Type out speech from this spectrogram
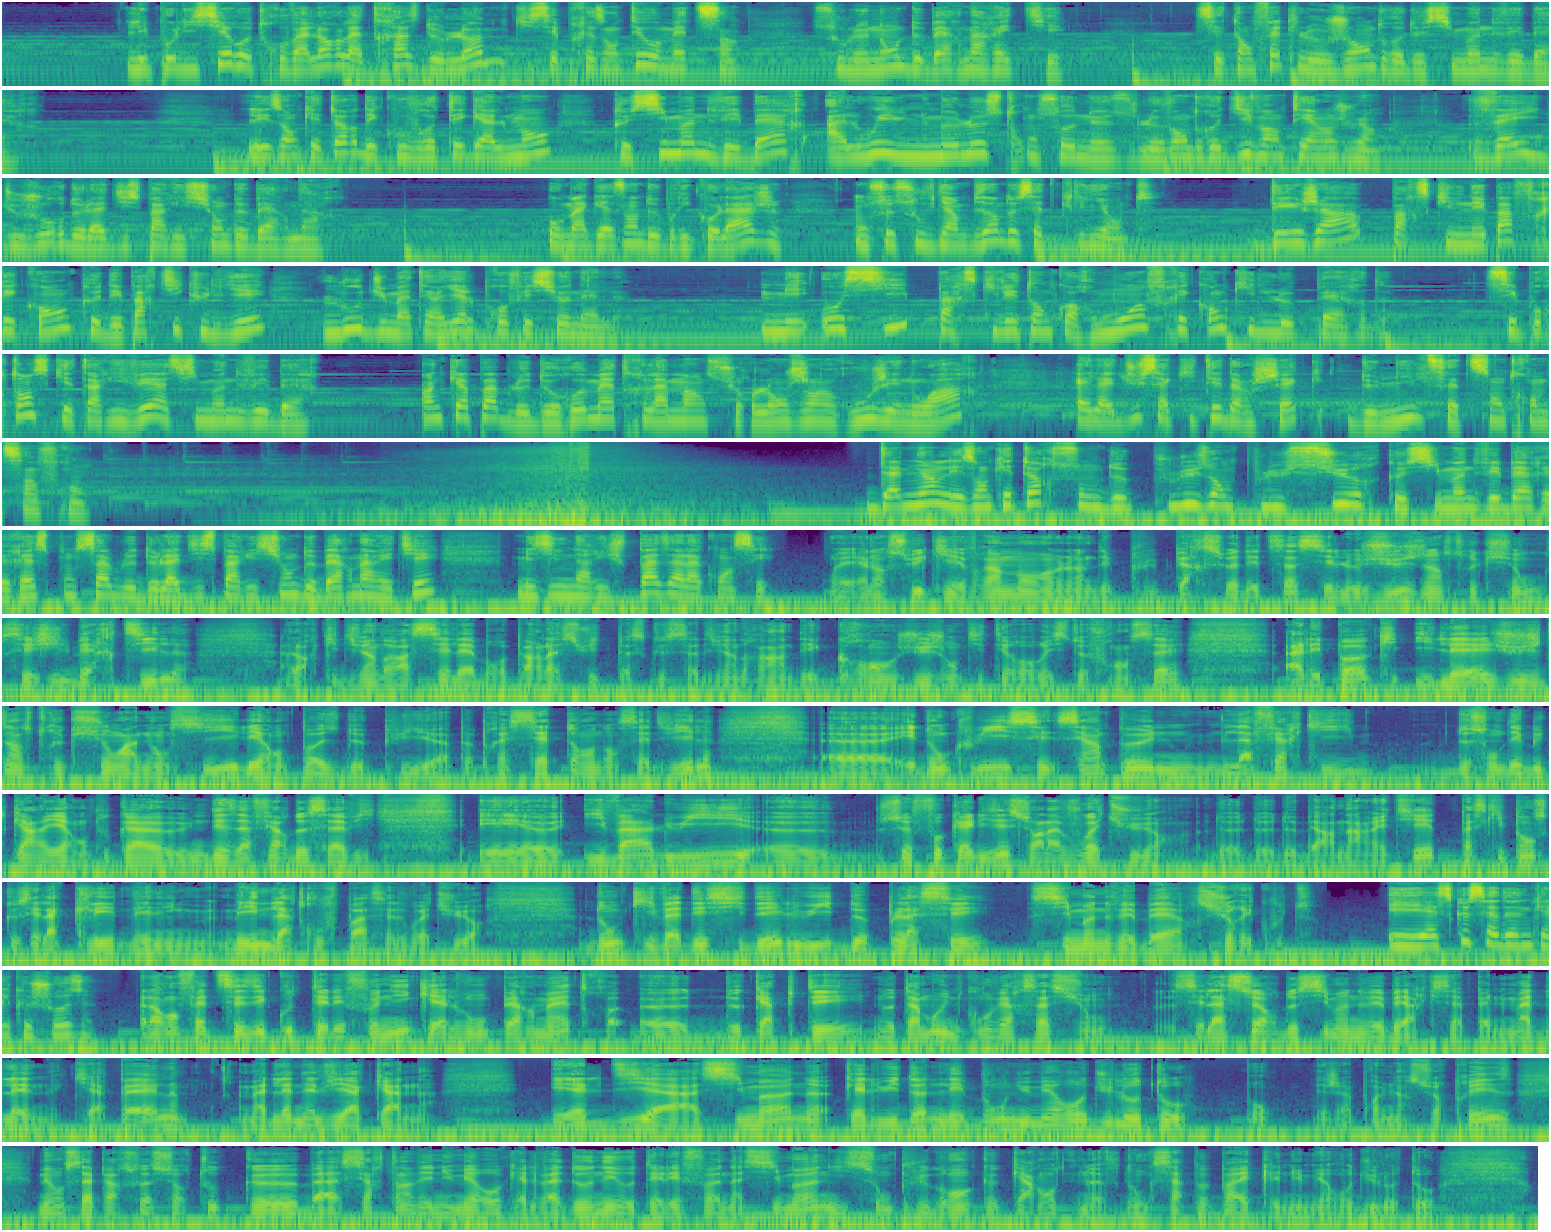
Les policiers retrouvent alors la trace de l'homme qui s'est présenté au médecin, sous le nom de Bernard Etier. C'est en fait le gendre de Simone Weber. Les enquêteurs découvrent également que Simone Weber a loué une meuleuse tronçonneuse le vendredi 21 juin, veille du jour de la disparition de Bernard. Au magasin de bricolage, on se souvient bien de cette cliente. Déjà parce qu'il n'est pas fréquent que des particuliers louent du matériel professionnel mais aussi parce qu'il est encore moins fréquent qu'ils le perdent. C'est pourtant ce qui est arrivé à Simone Weber. Incapable de remettre la main sur l'engin rouge et noir, elle a dû s'acquitter d'un chèque de 1735 francs. Damien, les enquêteurs sont de plus en plus sûrs que Simone Weber est responsable de la disparition de Bernard Etier, mais ils n'arrivent pas à la coincer. Oui, alors celui qui est vraiment l'un des plus persuadés de ça, c'est le juge d'instruction, c'est Gilbert Thiel, alors qui deviendra célèbre par la suite parce que ça deviendra un des grands juges antiterroristes français. À l'époque, il est juge d'instruction à Nancy, il est en poste depuis à peu près 7 ans dans cette ville. Euh, et donc lui, c'est un peu l'affaire qui de son début de carrière, en tout cas euh, une des affaires de sa vie. Et euh, il va, lui, euh, se focaliser sur la voiture de, Bernard Etier, parce qu'il pense que c'est la clé de l'énigme. Mais il ne la trouve pas, cette voiture. Donc il va décider, lui, de placer Simone Weber sur écoute. Et est-ce que ça donne quelque chose? Alors en fait, ces écoutes téléphoniques, elles vont permettre de capter notamment une conversation. C'est la sœur de Simone Weber qui s'appelle Madeleine qui appelle. Madeleine, elle vit à Cannes. Et elle dit à Simone qu'elle lui donne les bons numéros du loto Bon, déjà première surprise, mais on s'aperçoit surtout que bah, certains des numéros qu'elle va donner au téléphone à Simone, ils sont plus grands que 49, donc ça peut pas être les numéros du loto.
